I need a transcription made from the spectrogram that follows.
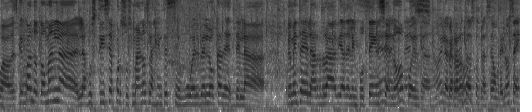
Wow, es que cuando toman la, la justicia por sus manos, la gente se vuelve loca de, de la obviamente de la rabia, de la impotencia, ¿no? impotencia, pues ¿no? Y pero agarraron no. todos contra este hombre. No sé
